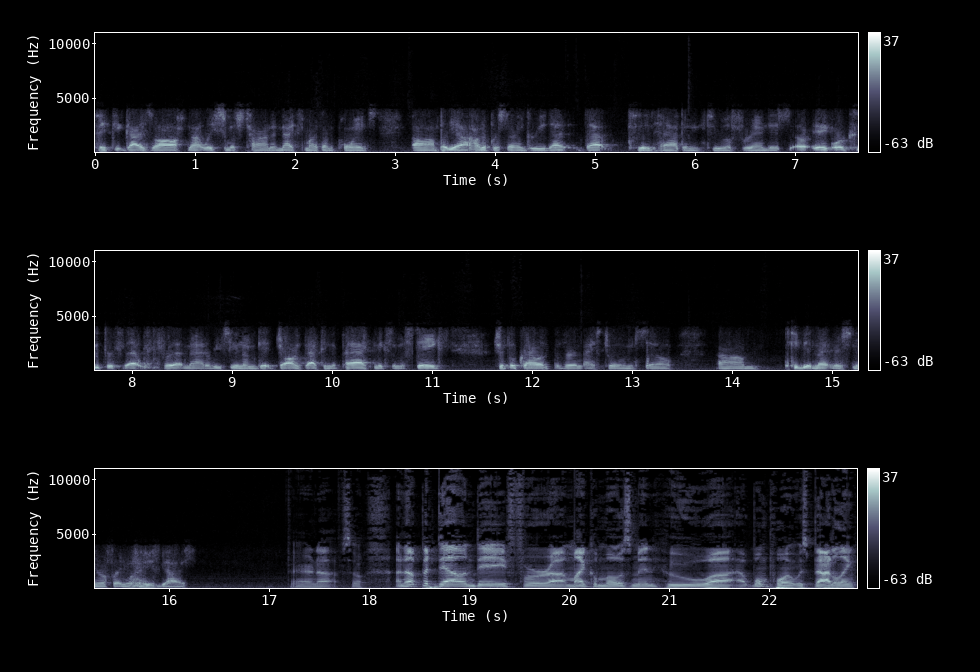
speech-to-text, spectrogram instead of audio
pick guys off, not waste too much time, and maximize on points. Uh, but yeah, 100% agree that that could happen to a Ferrandis or, or Cooper for that for that matter. We've seen him get jogged back in the pack, make some mistakes. Triple Crown was very nice to him, so um, could be a nightmare scenario for any one of these guys. Fair enough. So an up and down day for uh, Michael Mosiman, who uh, at one point was battling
